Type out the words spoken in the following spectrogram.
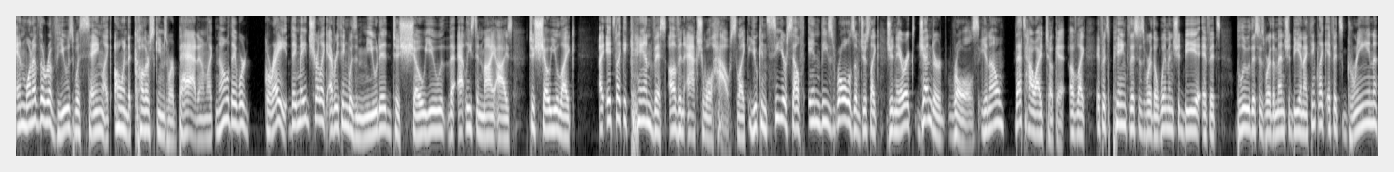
And one of the reviews was saying, like, oh, and the color schemes were bad. And I'm like, no, they were great. They made sure like everything was muted to show you that, at least in my eyes, to show you like, it's like a canvas of an actual house. Like you can see yourself in these roles of just like generic gender roles, you know? That's how I took it. Of like, if it's pink, this is where the women should be. If it's blue, this is where the men should be. And I think like if it's green,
